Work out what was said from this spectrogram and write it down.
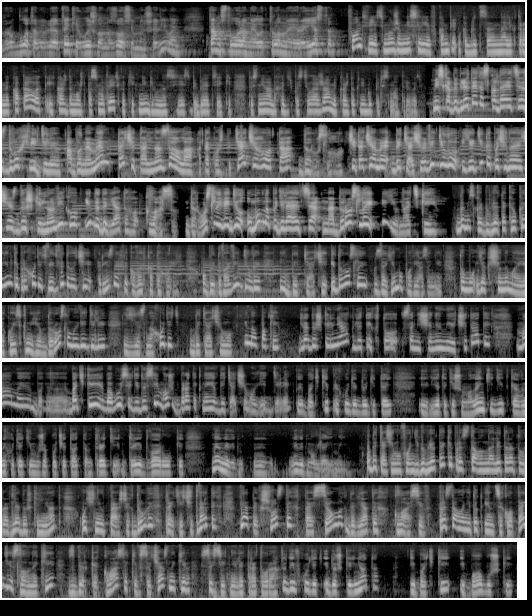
робота бібліотеки вийшла на зовсім інший рівень. Там створений електронний реєстр. Фонд весь мы уже внесли в компью- как говорится, на электронный каталог, и каждый может посмотреть, какие книги у нас есть в библиотеке. То есть не надо ходить по стеллажам и каждую книгу пересматривать. Міська бібліотека складається з двох відділів: абонемент та читальна зала, а також дитячого та дорослого. Читачами дитячого відділу є діти, починаючи з дошкільного віку і до 9 класу. Дорослий відділ умовно поділяється на дорослий і юнацький. До міської бібліотеки Українки приходять відвідувачі різних вікових категорій. Обидва відділи, і дитячий, і дорослий взаємопов'язані. Тому, якщо немає якоїсь книги в дорослому відділі, її знаходять в дитячому і навпаки. Для дошкільнят, для тих, хто самі ще не вміють читати, мами, е, батьки, бабусі, дідусі можуть брати книги в дитячому відділі. Батьки приходять до дітей, і є такі, що маленькі дітки, а вони хочуть їм вже почитати там треті, три-два роки. Ми не відмовляємо їм. У дитячому фонді бібліотеки представлена література для дошкільнят, учнів перших, других, третіх, четвертих, п'ятих, шостих та сьомих, дев'ятих класів. Представлені тут енциклопедії, словники, збірки класиків, сучасників, всесвітня література. Туди входять і дошкільнята, і батьки, і бабушки,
